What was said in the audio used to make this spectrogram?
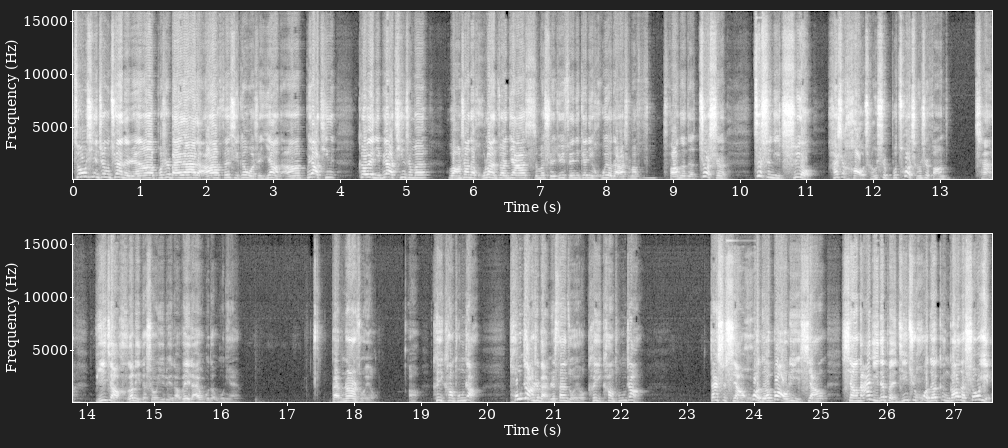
中信证券的人啊，不是白搭的啊，分析跟我是一样的啊，不要听各位，你不要听什么网上的胡乱专家，什么水军随你给你忽悠的啊什么房子的，这是这是你持有还是好城市、不错城市房产。比较合理的收益率了，未来五的五年，百分之二左右啊，可以抗通胀，通胀是百分之三左右，可以抗通胀。但是想获得暴利，想想拿你的本金去获得更高的收益，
